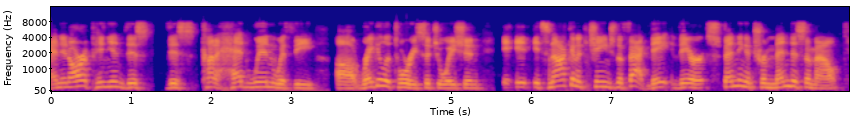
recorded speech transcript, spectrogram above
and in our opinion, this this kind of headwind with the uh, regulatory situation, it, it, it's not going to change the fact. They they are spending a tremendous amount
